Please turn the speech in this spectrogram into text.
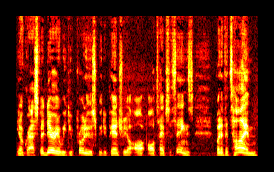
you know grass fed dairy, we do produce, we do pantry, all, all types of things. But at the time,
